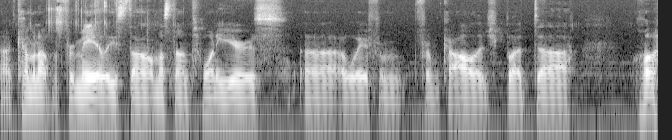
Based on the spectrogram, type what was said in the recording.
Uh, coming up for me at least, almost on 20 years uh, away from from college, but. Uh,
